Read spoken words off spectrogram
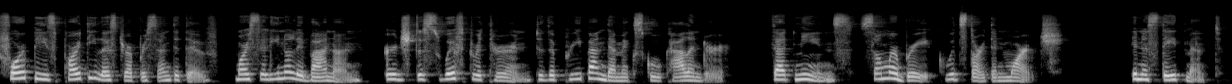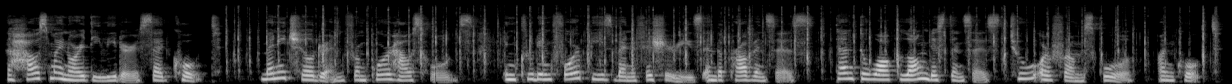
4P's party list representative, Marcelino Libanan, urged a swift return to the pre pandemic school calendar. That means summer break would start in March. In a statement, the House Minority Leader said, quote, Many children from poor households, including 4P's beneficiaries in the provinces, tend to walk long distances to or from school, unquote.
